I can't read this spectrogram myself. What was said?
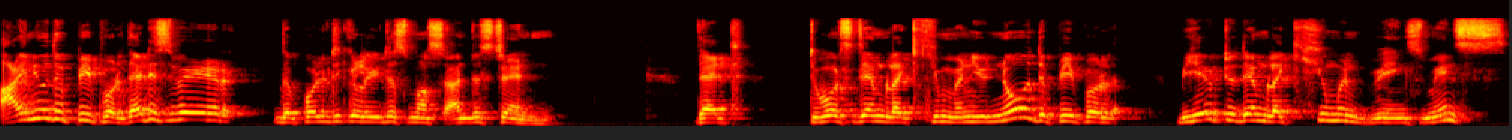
I knew the people. That is where the political leaders must understand that towards them like human, you know the people, behave to them like human beings means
